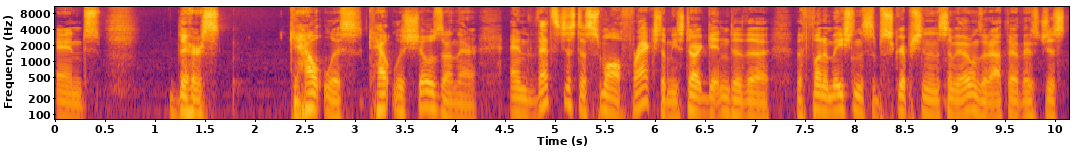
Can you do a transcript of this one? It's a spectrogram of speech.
and there's countless countless shows on there and that's just a small fraction when you start getting to the the funimation subscription and some of the other ones that are out there there's just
